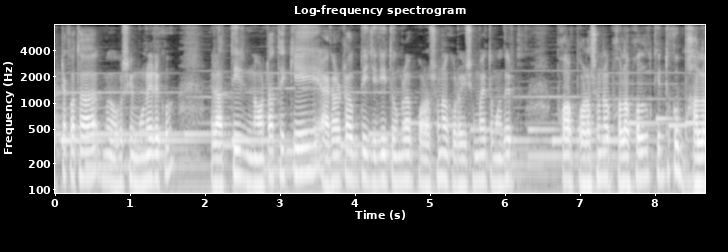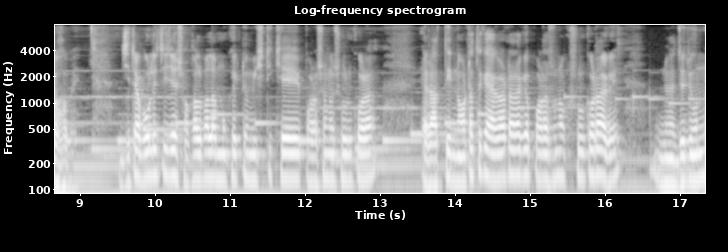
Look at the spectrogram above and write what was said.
একটা কথা অবশ্যই মনে রেখো, রাত্রির নটা থেকে এগারোটা অবধি যদি তোমরা পড়াশোনা করো, এই সময় তোমাদের পড়াশোনার ফলাফল কিন্তু খুব ভালো হবে। যেটা বলেছি যে সকালবেলা মুখে একটু মিষ্টি খেয়ে পড়াশোনা শুরু করা রাত্রি নটা থেকে এগারোটার আগে পড়াশোনা শুরু করার আগে, যদি অন্য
